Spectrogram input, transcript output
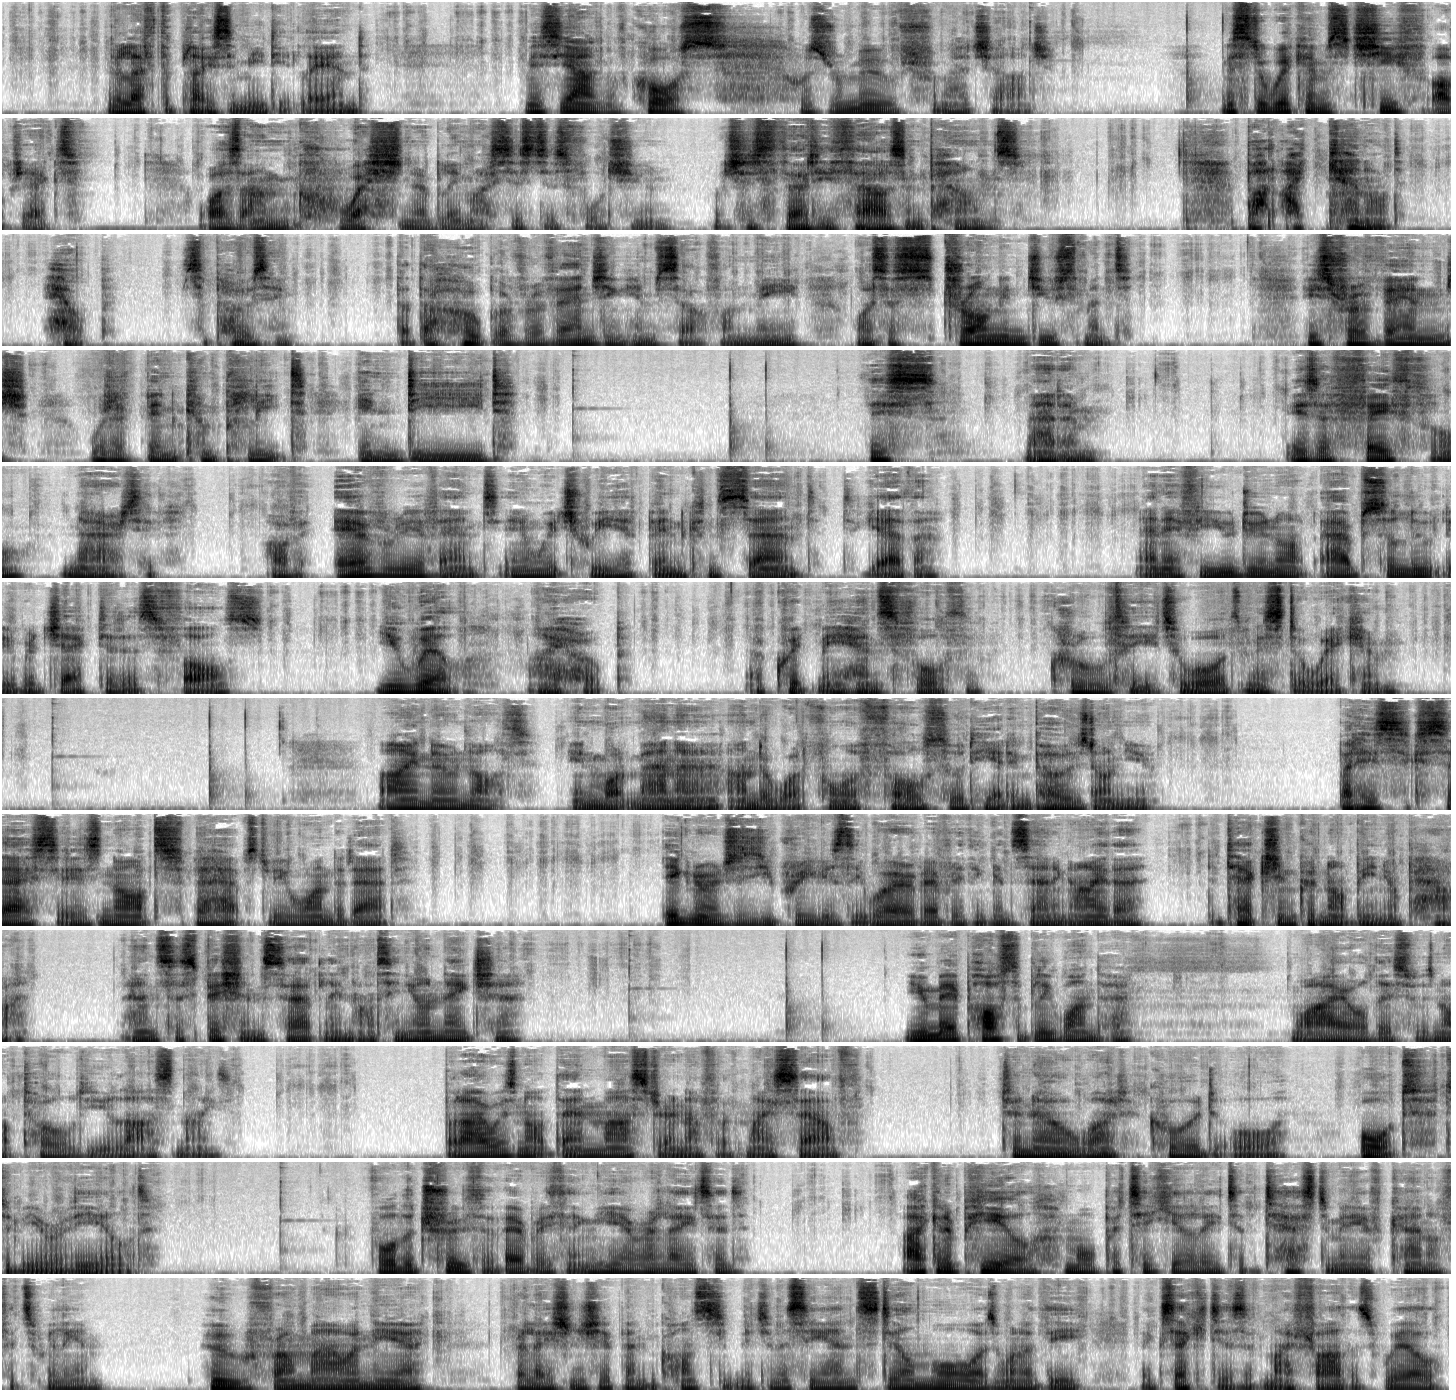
who left the place immediately, and Miss Younge, of course, was removed from her charge. Mr. Wickham's chief object was unquestionably my sister's fortune, which is thirty thousand pounds. But I cannot help supposing that the hope of revenging himself on me was a strong inducement. His revenge would have been complete indeed. This, madam, is a faithful narrative of every event in which we have been concerned together. And if you do not absolutely reject it as false, you will, I hope, acquit me henceforth of cruelty towards Mr. Wickham. I know not in what manner, under what form of falsehood he had imposed on you, but his success is not perhaps to be wondered at. Ignorant as you previously were of everything concerning either, detection could not be in your power and suspicion certainly not in your nature. You may possibly wonder why all this was not told you last night, but I was not then master enough of myself to know what could or ought to be revealed. For the truth of everything here related, I can appeal more particularly to the testimony of Colonel Fitzwilliam, who, from our near relationship and constant intimacy, and still more as one of the executors of my father's will,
